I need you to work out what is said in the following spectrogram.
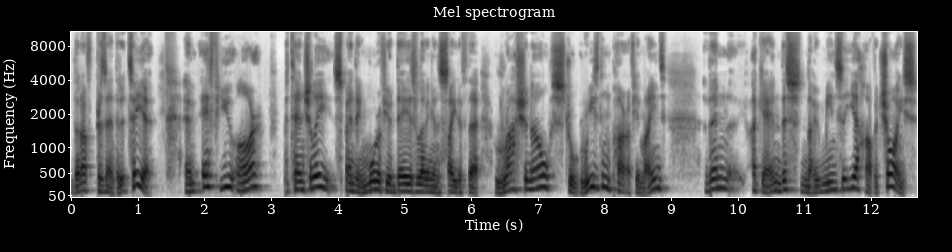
that I've presented it to you. And if you are potentially spending more of your days living inside of the rational, stroke reasoning part of your mind, then again, this now means that you have a choice.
